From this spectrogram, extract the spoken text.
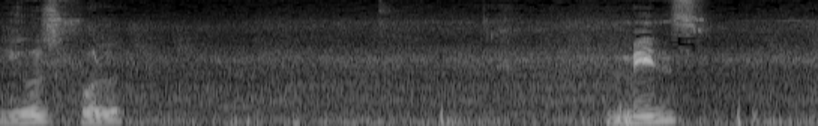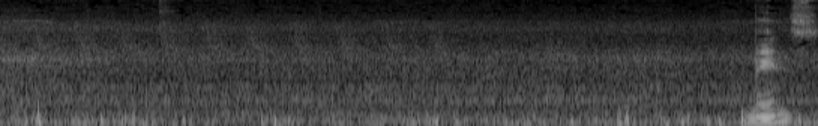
useful means means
